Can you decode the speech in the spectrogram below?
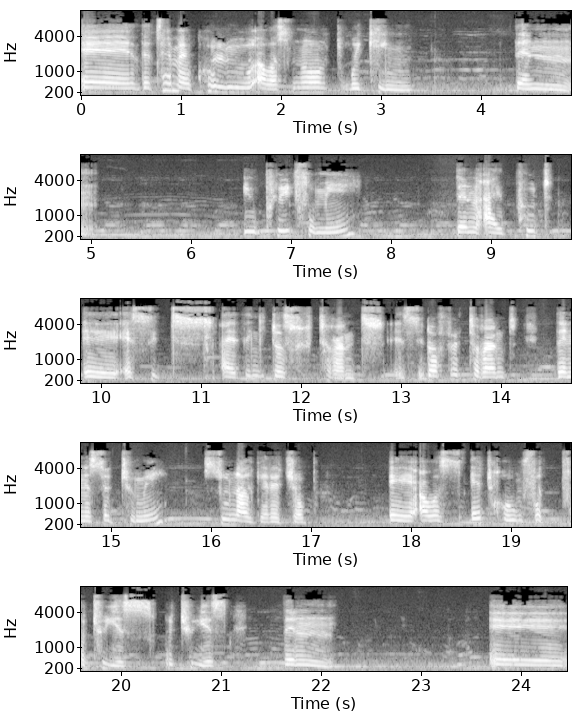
Uh, the time I called you, I was not working. Then you prayed for me. Then I put a, a seat. I think it was 50 rand. A seat of 50 rand. Then he said to me, soon I'll get a job. Uh, I was at home for, for two years. For two years. Then uh,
